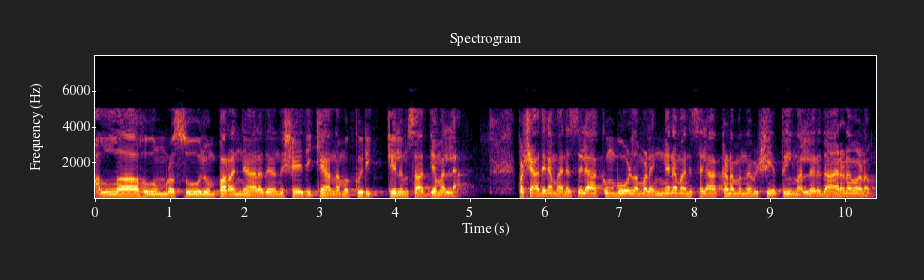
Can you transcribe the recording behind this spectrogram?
അള്ളാഹുവും റസൂലും പറഞ്ഞാൽ അതിനെ നിഷേധിക്കാൻ നമുക്കൊരിക്കലും സാധ്യമല്ല. പക്ഷെ അതിനെ മനസ്സിലാക്കുമ്പോൾ നമ്മൾ എങ്ങനെ മനസ്സിലാക്കണമെന്ന വിഷയത്തിൽ നല്ലൊരു ധാരണ വേണം.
